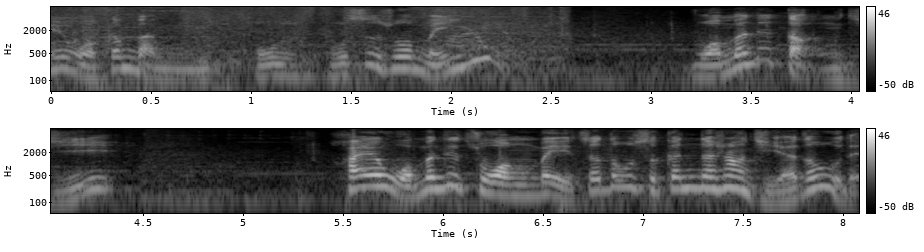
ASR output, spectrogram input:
因为我根本不不是说没用，我们的等级，还有我们的装备，这都是跟得上节奏的。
